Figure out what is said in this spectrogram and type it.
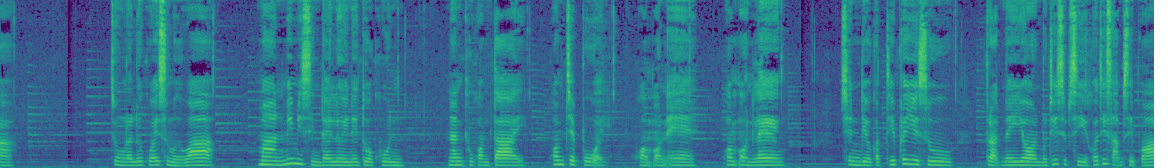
า จงระลึกไว้เสมอว่า มารไม่มีสิ่งใดเลยในตัวคุณ นั่นคือความตาย ความเจ็บป่วย ความอ่อนแอ ความอ่อนแรง เช่นเดียวกับที่พระเยซู ตรัสในยอห์นบทที่ 14 ข้อที่ 30 ว่า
